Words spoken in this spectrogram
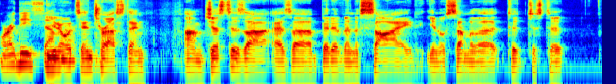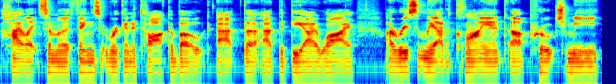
or at these. Seminars. You know, it's interesting. Um, just as a as a bit of an aside, you know, some of the to just to highlight some of the things that we're going to talk about at the at the DIY. I recently had a client approach me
